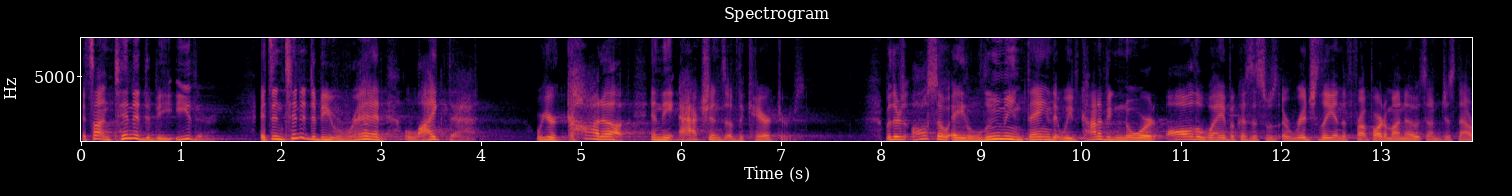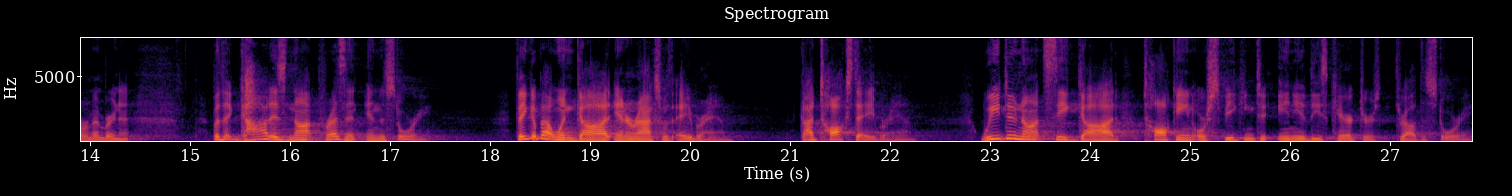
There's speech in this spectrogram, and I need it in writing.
It's not intended to be either. It's intended to be read like that, where you're caught up in the actions of the characters. But there's also a looming thing that we've kind of ignored all the way because this was originally in the front part of my notes, and I'm just now remembering it. But that God is not present in the story. Think about when God interacts with Abraham. God talks to Abraham. We do not see God talking or speaking to any of these characters throughout the story.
